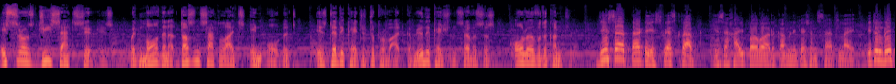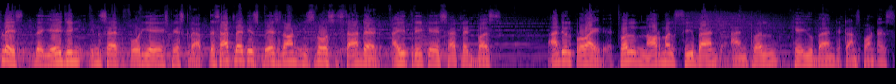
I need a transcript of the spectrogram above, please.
ISRO's GSAT series, with more than a dozen satellites in orbit, is dedicated to provide communication services all over the country. GSAT-30 spacecraft is a high-power communication satellite. It will replace the aging INSAT 4A spacecraft. The satellite is based on ISRO's standard I3K satellite bus and will provide 12 normal C-band and 12 Ku band transponders.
